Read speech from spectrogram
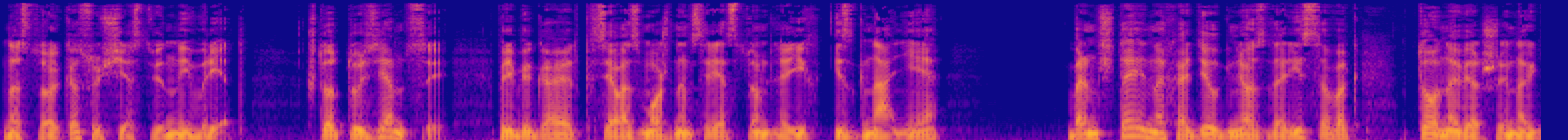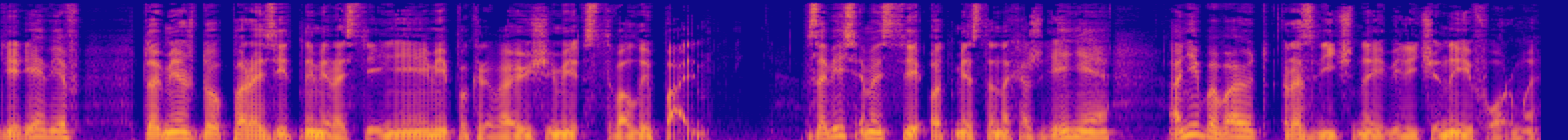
настолько существенный вред, что туземцы прибегают к всевозможным средствам для их изгнания. Бернштейн находил гнезда рисовок то на вершинах деревьев, то между паразитными растениями, покрывающими стволы пальм. В зависимости от местонахождения они бывают различной величины и формы.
